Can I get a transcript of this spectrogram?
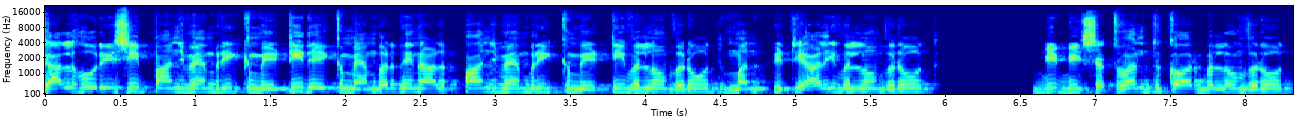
ਗੱਲ ਹੋ ਰਹੀ ਸੀ ਪੰਜ ਮੈਂਬਰੀ ਕਮੇਟੀ ਦੇ, ਇੱਕ ਮੈਂਬਰ ਦੇ ਨਾਲ। ਪੰਜ ਮੈਂਬਰੀ ਕਮੇਟੀ ਵੱਲੋਂ ਵਿਰੋਧ ਮਨ ਪਟਿਆਲੀ ਵੱਲੋਂ ਵਿਰੋਧ, ਬੀਬੀ ਸਤਵੰਤ ਕੌਰ ਵੱਲੋਂ ਵਿਰੋਧ।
